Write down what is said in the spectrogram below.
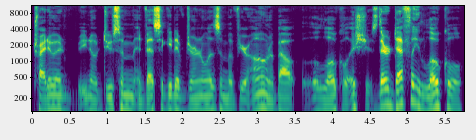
try to you know do some investigative journalism of your own about local issues. There are definitely local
